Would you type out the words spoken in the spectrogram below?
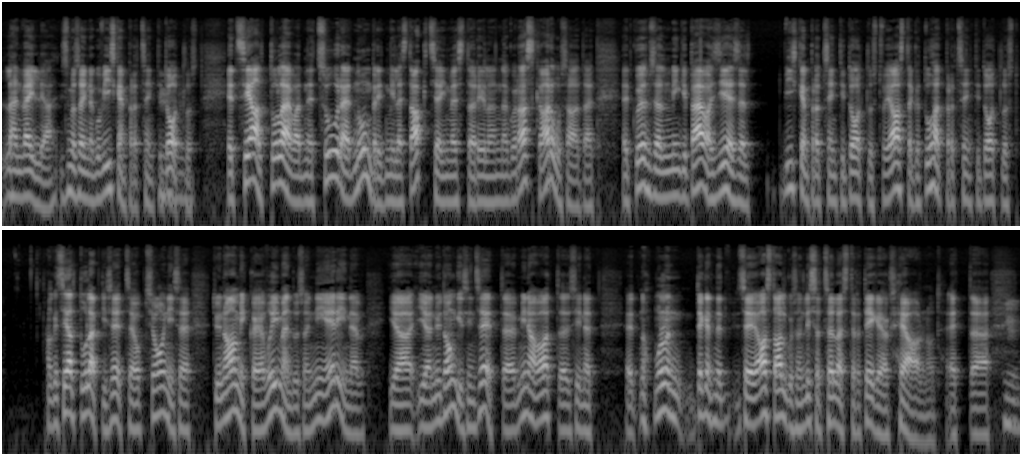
lähen välja, siis ma sain nagu viiskümmend protsenti mhm. tootlust. et sealt tulevad need suured numbrid, millest aktsiainvestoril on nagu raske aru saada, et, et kuidas seal mingi päevasiseselt viiskümmend protsenti tootlust või aastaga tuhat protsenti tootlust. aga sealt tulebki see, et see optsiooni, see dünaamika ja võimendus on nii erinev ja, ja nüüd ongi siin see, et äh, mina vaatasin, et et noh, mul on tegelikult need, see aasta algus on lihtsalt selle strateegia jaoks hea olnud, et hmm.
